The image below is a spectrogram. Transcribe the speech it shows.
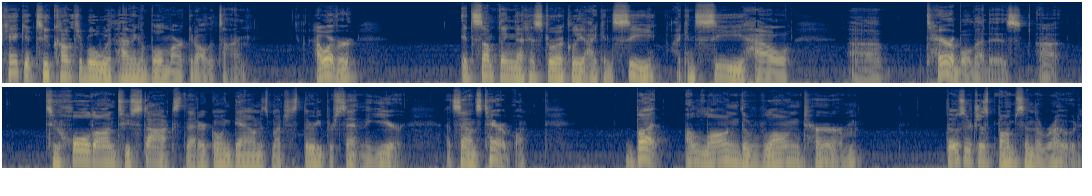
can't get too comfortable with having a bull market all the time. However, it's something that historically I can see. I can see how uh, terrible that is. Uh, to hold on to stocks that are going down as much as 30% in the year. That sounds terrible. But along the long term, those are just bumps in the road.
